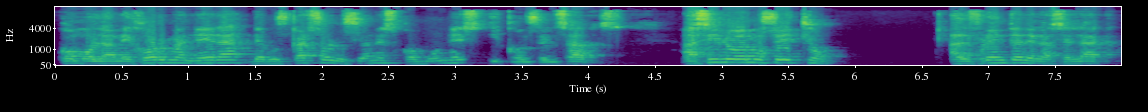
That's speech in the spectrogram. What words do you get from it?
como la mejor manera de buscar soluciones comunes y consensadas. Así lo hemos hecho al frente de la CELAC,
